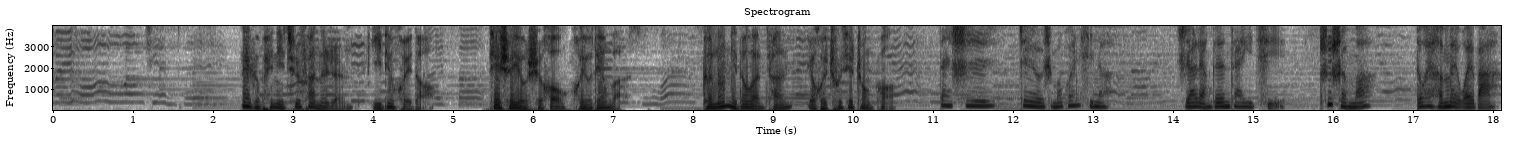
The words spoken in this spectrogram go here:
背后往前推。那个陪你吃饭的人一定会到，即使有时候会有点晚，可能你的晚餐也会出些状况。但是这又有什么关系呢？只要两个人在一起，吃什么都会很美味吧。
